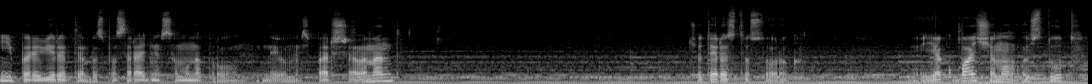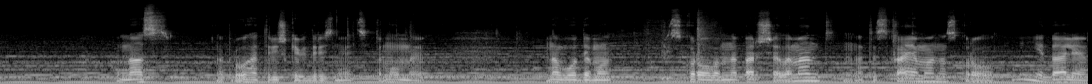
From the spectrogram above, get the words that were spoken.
І перевірити безпосередньо саму напругу. Дивимось, перший елемент 440. Як бачимо, ось тут у нас напруга трішки відрізняється, тому ми наводимо скролом на перший елемент, натискаємо на скрол і далі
